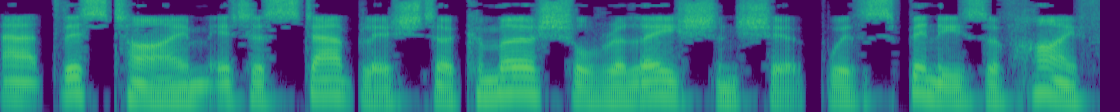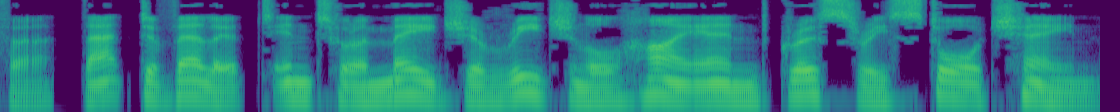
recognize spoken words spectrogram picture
At this time it established a commercial relationship with Spinneys of Haifa, that developed into a major regional high-end grocery store chain,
